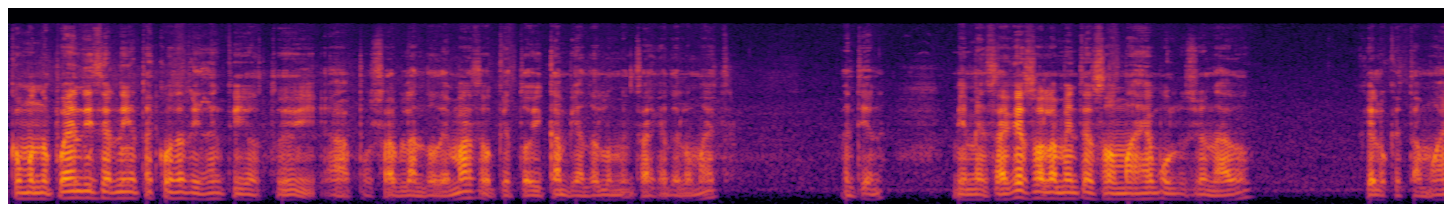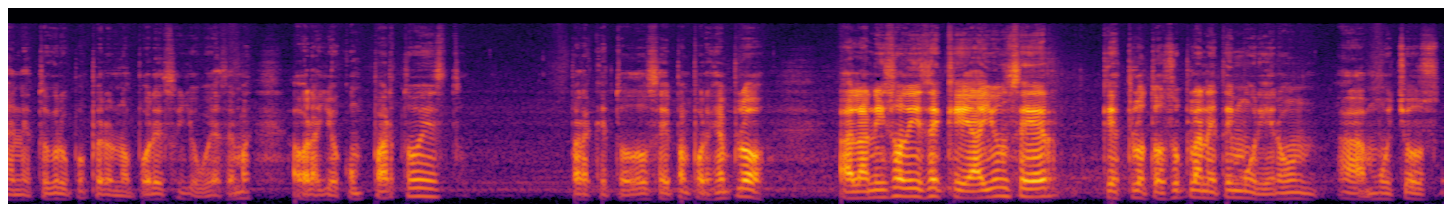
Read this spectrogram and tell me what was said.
como no pueden discernir estas cosas, dicen que yo estoy ah, pues hablando de más o que estoy cambiando los mensajes de los maestros. ¿Me entiendes? Mis mensajes solamente son más evolucionados que los que estamos en estos grupos, pero no por eso yo voy a hacer más. Ahora, yo comparto esto para que todos sepan. Por ejemplo, Alaniso dice que hay un ser que explotó su planeta y murieron a muchos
